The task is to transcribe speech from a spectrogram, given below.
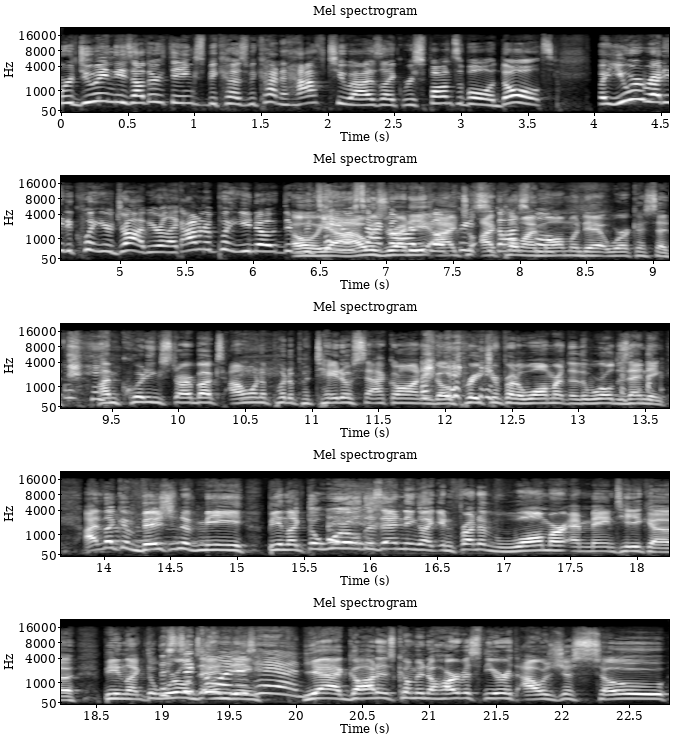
we're doing these other things because we kind of have to as like responsible adults. But you were ready to quit your job. You were like, I'm gonna put, you know, the Oh potato yeah, I sack was on ready. and go preach t- I called my mom one day at work. I said, "I'm quitting Starbucks. I want to put a potato sack on and go preach in front of Walmart that the world is ending." I had like a vision of me being like, "The world is ending," like in front of Walmart at Manteca, being like, "The, The world's ending." Yeah, God is coming to harvest the earth. I was just so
